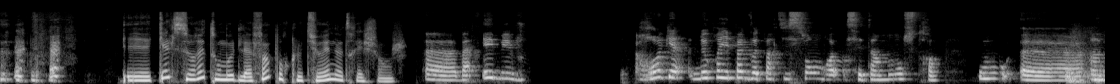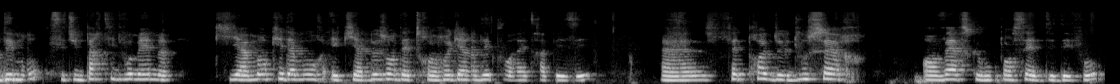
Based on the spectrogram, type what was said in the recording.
et quel serait ton mot de la fin pour clôturer notre échange? Euh, bah, Aimez-vous. Ne croyez pas que votre partie sombre, c'est un monstre ou un démon. C'est une partie de vous-même qui a manqué d'amour et qui a besoin d'être regardée pour être apaisée. faites preuve de douceur envers ce que vous pensez être des défauts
